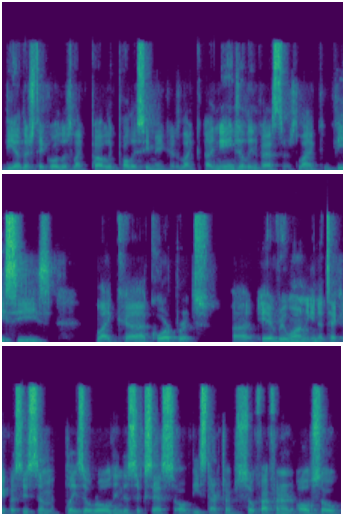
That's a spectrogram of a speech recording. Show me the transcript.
The other stakeholders, like public policymakers, like angel investors, like VCs, like uh, corporates, uh, everyone in a tech ecosystem plays a role in the success of these startups. So 500 also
